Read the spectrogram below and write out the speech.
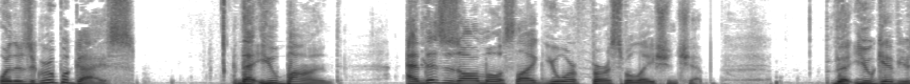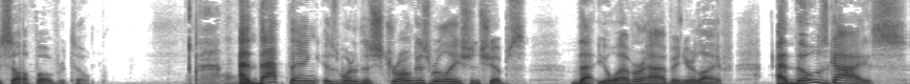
where there's a group of guys that you bond, and this is almost like your first relationship that you give yourself over to. And that thing is one of the strongest relationships that you'll ever have in your life. And those guys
